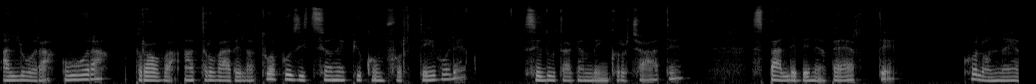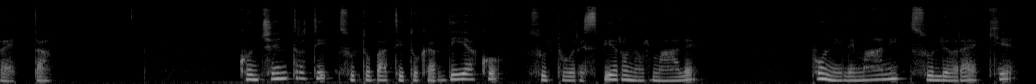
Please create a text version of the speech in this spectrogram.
Allora ora Prova a trovare la tua posizione più confortevole, seduta a gambe incrociate, spalle bene aperte, colonna eretta. Concentrati sul tuo battito cardiaco, sul tuo respiro normale. Poni le mani sulle orecchie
